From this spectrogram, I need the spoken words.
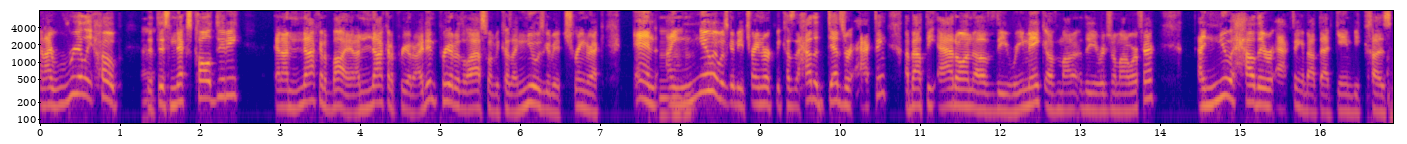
And I really hope that this next Call of Duty, and I'm not going to buy it. I'm not going to pre-order. I didn't pre-order the last one because I knew it was going to be a train wreck, and I Mhm. knew it was going to be a train wreck because of how the devs were acting about the add-on of the remake of Modern, the original Modern Warfare. I knew how they were acting about that game because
